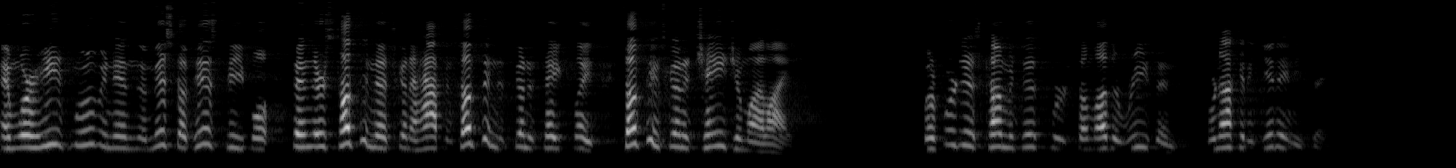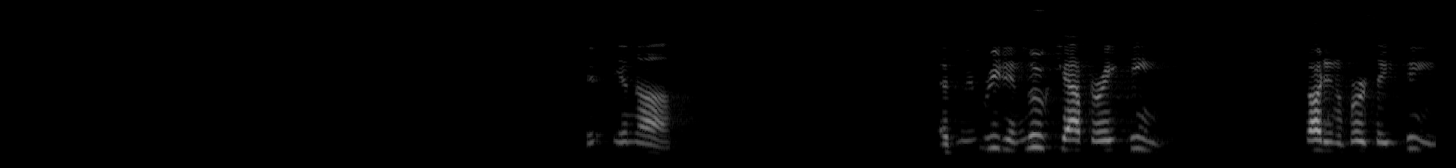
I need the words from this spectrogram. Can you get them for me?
and where He's moving in the midst of His people, then there's something that's going to happen, something that's going to take place, something's going to change in my life. But if we're just coming just for some other reason, we're not going to get anything. Uh, as we read in Luke chapter 18, starting in verse 18,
